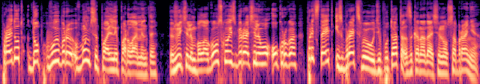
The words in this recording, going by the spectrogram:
пройдут доп. выборы в муниципальные парламенты. Жителям Балаговского избирательного округа предстоит избрать своего депутата законодательного собрания.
